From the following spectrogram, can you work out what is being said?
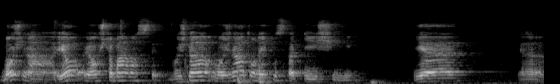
možná, jo, jo, už to mám asi. Možná, možná to nejpodstatnější je, je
